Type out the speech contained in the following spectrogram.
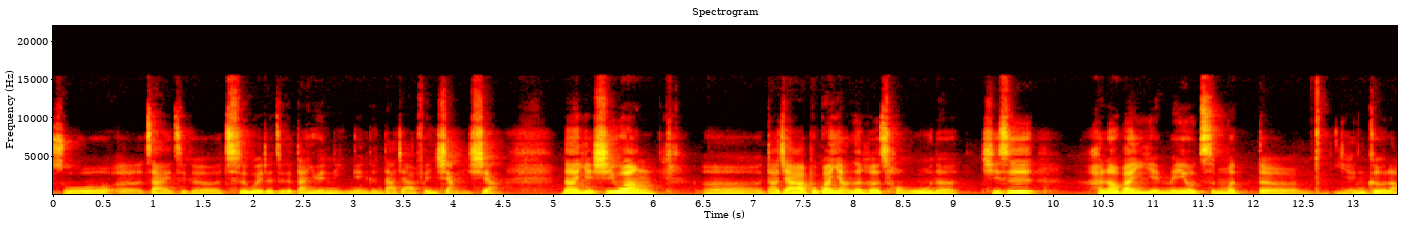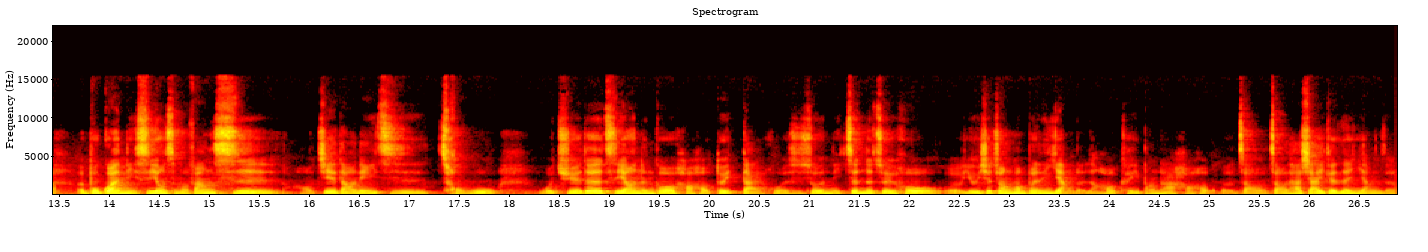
说，呃，在这个刺猬的这个单元里面跟大家分享一下。那也希望，呃，大家不管养任何宠物呢，其实韩老板也没有这么的严格啦。呃，不管你是用什么方式，好接到那一只宠物。我觉得只要能够好好对待，或者是说你真的最后呃有一些状况不能养了，然后可以帮他好好的找找他下一个认养人，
